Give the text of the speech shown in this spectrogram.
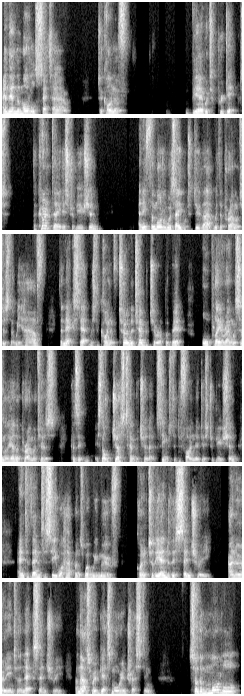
And then the model set out to kind of be able to predict the current day distribution. And if the model was able to do that with the parameters that we have, the next step was to kind of turn the temperature up a bit or play around with some of the other parameters because it, it's not just temperature that seems to define the distribution and to then to see what happens when we move kind of to the end of this century and early into the next century. And that's where it gets more interesting. So the model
